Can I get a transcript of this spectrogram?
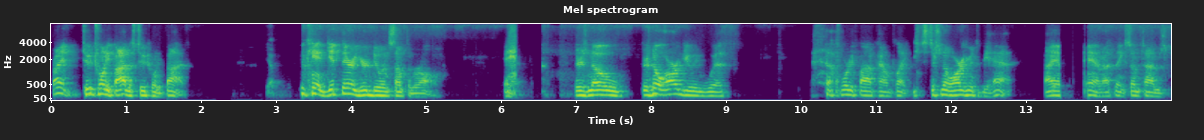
right, 225 is 225. Yep. You can't get there, you're doing something wrong. And there's no, there's no arguing with a 45 pound plate. There's no argument to be had. I am And I think sometimes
